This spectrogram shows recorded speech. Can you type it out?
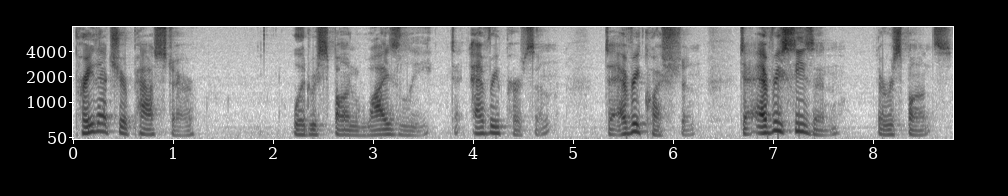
Pray that your pastor would respond wisely to every person, to every question, to every season, their response,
